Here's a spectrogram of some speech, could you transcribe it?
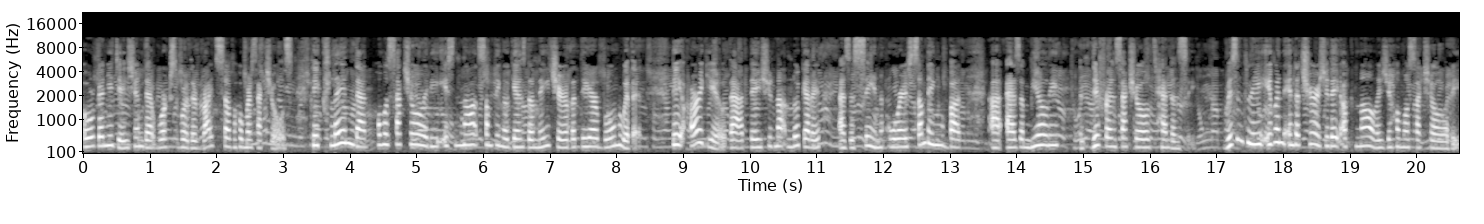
organization that works for the rights of homosexuals. They claim that homosexuality is not not something against the nature, but they are born with it. They argue that they should not look at it as a sin or something, but uh, as a merely different sexual tendency. Recently, even in the church, they acknowledge homosexuality.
